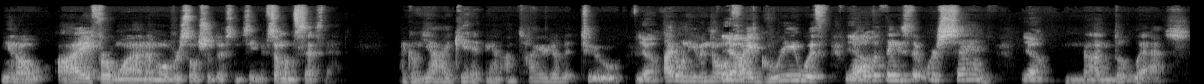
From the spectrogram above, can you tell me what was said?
you know, I for one am over social distancing. If someone says that, I go, yeah, I get it, man. I'm tired of it too. Yeah. I don't even know yeah. if I agree with yeah. all the things that were said. Yeah. Nonetheless,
